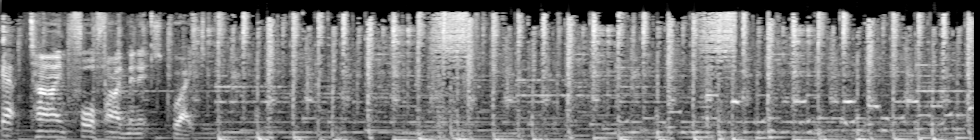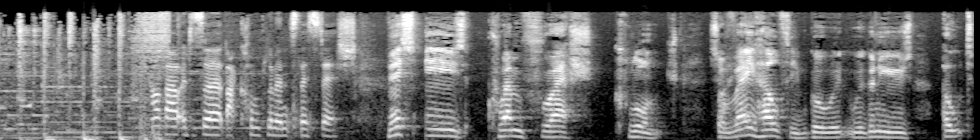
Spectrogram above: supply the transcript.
Yep. Time four or five minutes. Great. How about a dessert that complements this dish? This is creme fraiche crunch. So very healthy. We're going to use oat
